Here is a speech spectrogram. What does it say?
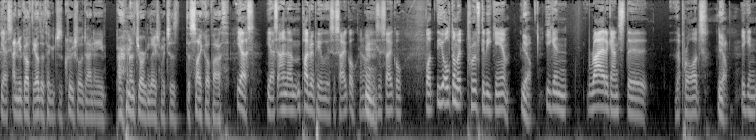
Yes. and you've got the other thing which is crucial to any paramilitary organisation, which is the psychopath. Yes, yes, and um, Padre Pio is a psycho. You know, Hmm. he's a psycho. But the ultimate proof to be game. Yeah, He can riot against the the prods. yeah, He can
